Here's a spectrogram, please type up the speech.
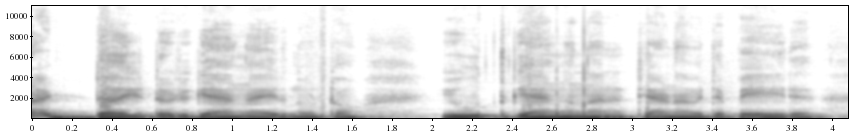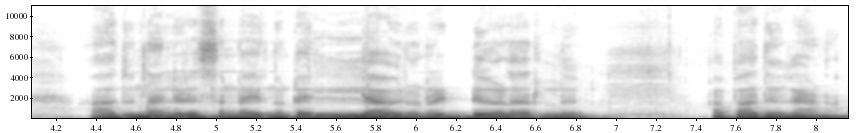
റെഡായിട്ട് ഒരു ഗ്യാങ് ആയിരുന്നു കേട്ടോ യൂത്ത് ഗ്യാങ് എന്ന് പറഞ്ഞിട്ടാണ് അവരുടെ പേര്. അതും നല്ല രസമുണ്ടായിരുന്നു കേട്ടോ എല്ലാവരും റെഡ് കളറിൽ അപ്പോൾ അത് കാണാം.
